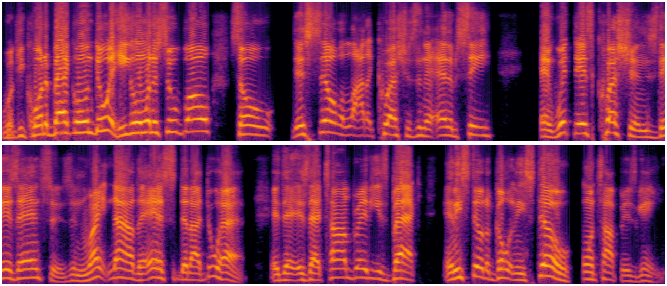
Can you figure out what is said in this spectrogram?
rookie quarterback gonna do it. He gonna win a Super Bowl. So there's still a lot of questions in the NFC. And with these questions, there's answers. And right now, the answer that I do have is that, is that Tom Brady is back and he's still the GOAT and he's still on top of his game.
